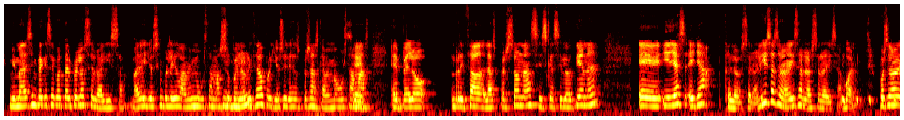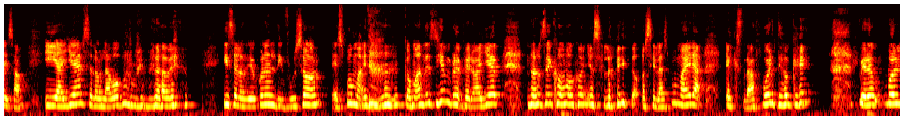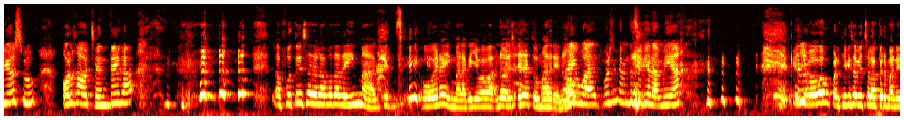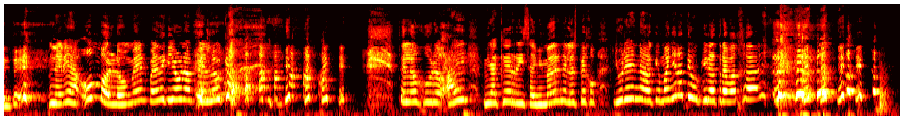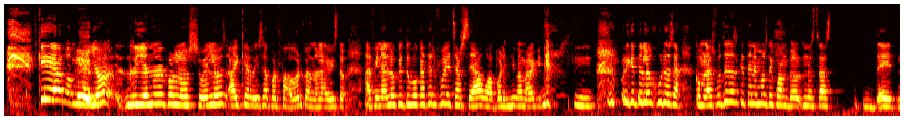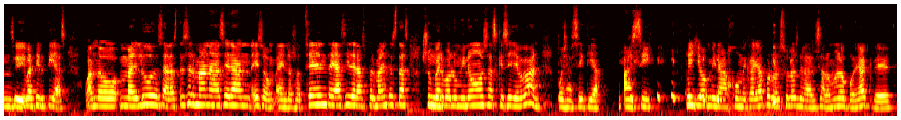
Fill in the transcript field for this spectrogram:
Mi madre siempre que se corta el pelo se lo alisa, ¿vale? Yo siempre le digo, a mí me gusta más su pelo rizado porque yo soy de esas personas que a mí me gusta Sí. más el pelo rizado de las personas, si es que así lo tienen. Eh, y ella, ella que lo, se lo alisa, se lo alisa, lo- se lo alisa. Bueno, pues se lo ha alisado. Y ayer se lo lavó por primera vez y se lo dio con el difusor, espuma como hace siempre, pero ayer no sé cómo coño se lo hizo, o si la espuma era extra fuerte o qué. Pero volvió su Olga ochentera. La foto esa de la boda de Inma, que- o era Inma la que llevaba, no, es- era tu madre, ¿no? Da igual, posiblemente sería la mía. Que llevaba, parecía que se había hecho la permanente. Nerea, un volumen, parece que lleva una peluca. Te lo juro. Ay, mira qué risa. Y mi madre en el espejo, Yurena, que mañana tengo que ir a trabajar. ¿Qué hago? Mira, yo riéndome por los suelos. Ay, qué risa, por favor, cuando la he visto. Al final lo que tuvo que hacer fue echarse agua por encima para quitar. Porque te lo juro, o sea, como las fotos esas que tenemos de cuando nuestras de- Sí. iba a decir tías, cuando Marilu, o sea, las tres hermanas eran eso, en los 80 y así, de las permanentes estas súper voluminosas que se llevaban, pues así, tía, así. Y yo, mira, jo, me caía por los suelos de la risa, no me lo podía creer.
